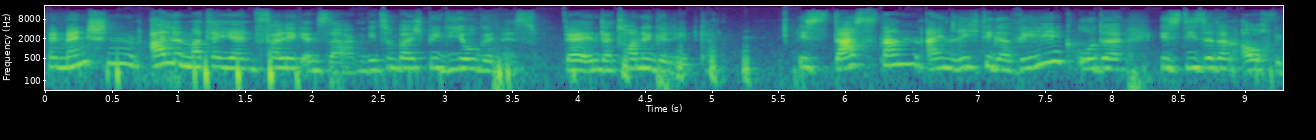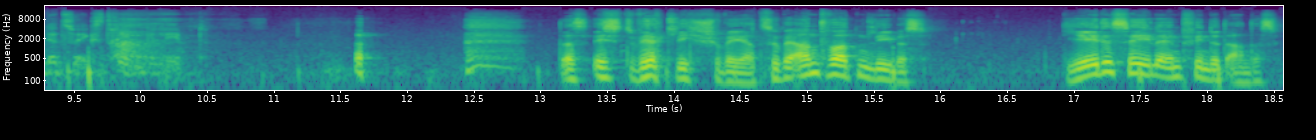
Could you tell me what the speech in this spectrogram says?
Wenn Menschen alle materiellen völlig entsagen, wie zum Beispiel Diogenes, der in der Tonne gelebt hat, ist das dann ein richtiger Weg oder ist dieser dann auch wieder zu extrem gelebt? Das ist wirklich schwer zu beantworten, Liebes. Jede Seele empfindet anders.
